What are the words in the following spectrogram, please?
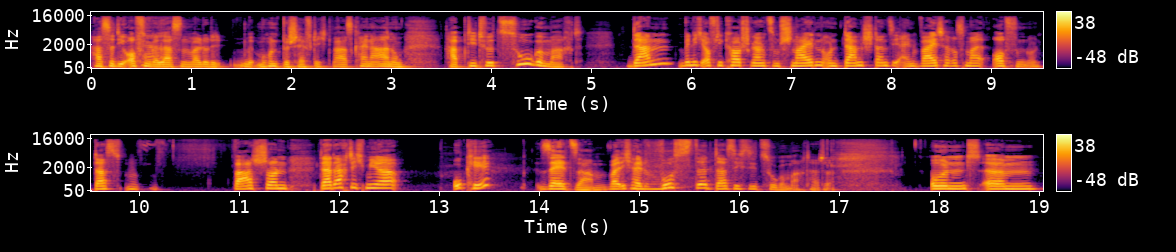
hast du die offen ja. gelassen, weil du mit dem Hund beschäftigt warst? Keine Ahnung. Hab die Tür zugemacht. Dann bin ich auf die Couch gegangen zum Schneiden und dann stand sie ein weiteres Mal offen. Und das war schon, da dachte ich mir, okay, seltsam, weil ich halt wusste, dass ich sie zugemacht hatte. Und ähm,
